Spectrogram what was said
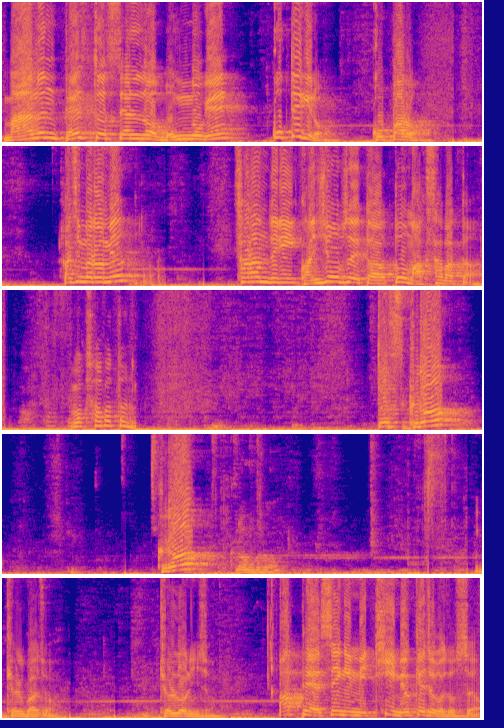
많은 베스트셀러 목록의 꼭대기로. 곧바로. 다시 말하면 사람들이 관심 없어 했다 또 막 사봤다. 막 사봤다니. 더스 그러 그러 그러므로 결과죠. 결론이죠. 앞에 선생님이 T 몇 개 적어줬어요.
